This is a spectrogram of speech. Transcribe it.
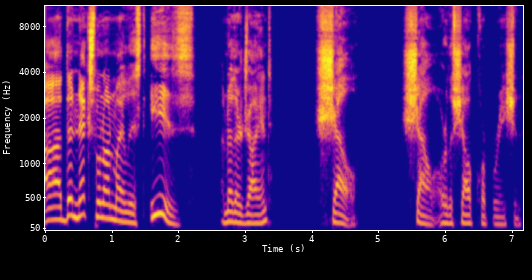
Uh, the next one on my list is another giant, Shell. Shell or the Shell Corporation.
